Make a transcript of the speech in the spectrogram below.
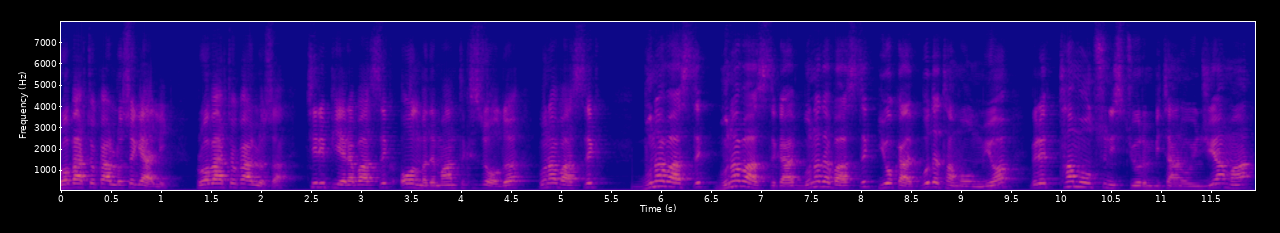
Roberto Carlos'a geldik. Roberto Carlos'a Trippier'e bastık. Olmadı mantıksız oldu. Buna bastık. Buna bastık. Buna bastık abi. Buna da bastık. Yok abi bu da tam olmuyor. Böyle tam olsun istiyorum bir tane oyuncuya ama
